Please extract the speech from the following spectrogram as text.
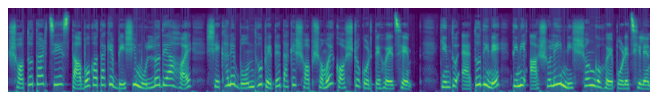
সততার চেয়ে স্তাবকতাকে বেশি মূল্য দেয়া হয়, সেখানে বন্ধু পেতে তাকে সবসময় কষ্ট করতে হয়েছে। কিন্তু এতদিনে তিনি আসলেই নিঃসঙ্গ হয়ে পড়েছিলেন।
